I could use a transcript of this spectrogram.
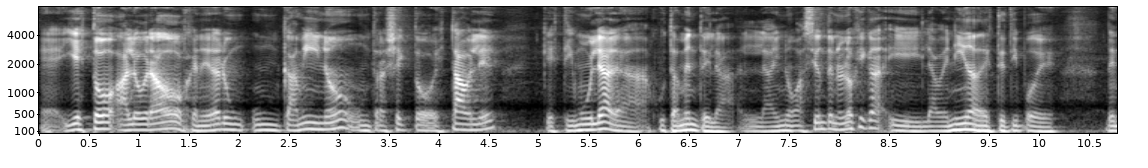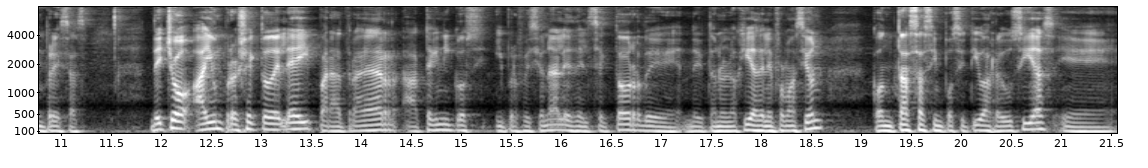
Eh, y esto ha logrado generar un camino, un trayecto estable que estimula justamente la, innovación tecnológica y la venida de este tipo de, empresas. De hecho, hay un proyecto de ley para atraer a técnicos y profesionales del sector de, tecnologías de la información con tasas impositivas reducidas eh,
